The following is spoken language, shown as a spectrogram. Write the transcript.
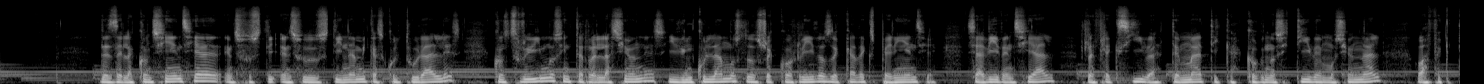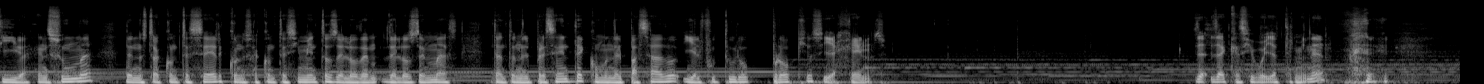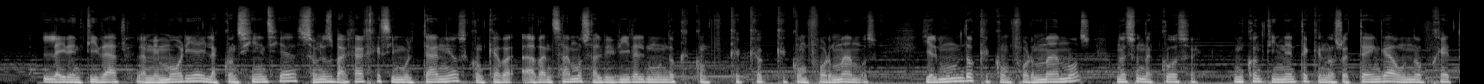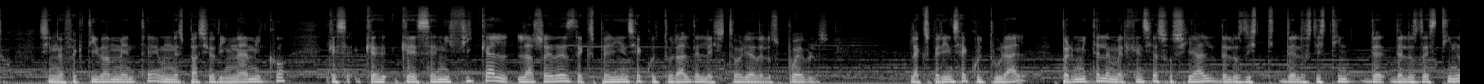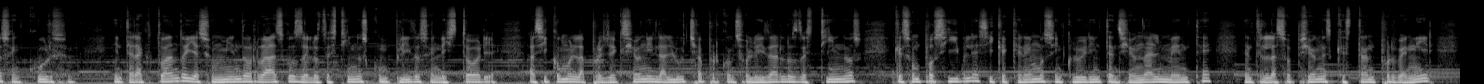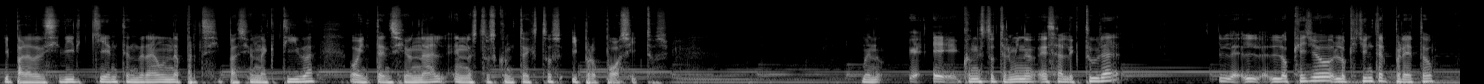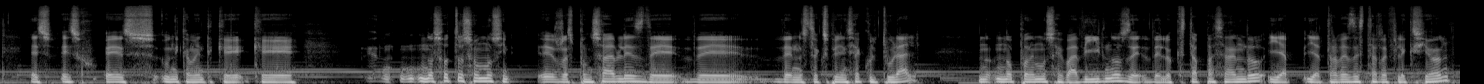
Desde la conciencia, en sus, dinámicas culturales, construimos interrelaciones y vinculamos los recorridos de cada experiencia, sea vivencial, reflexiva, temática, cognoscitiva, emocional o afectiva, en suma, de nuestro acontecer con los acontecimientos de, lo de los demás, tanto en el presente como en el pasado y el futuro propios y ajenos. Ya, ya casi voy a terminar. La identidad, la memoria y la conciencia son los bagajes simultáneos con que avanzamos al vivir el mundo que, conformamos. Y el mundo que conformamos no es una cosa, un continente que nos retenga un objeto, sino efectivamente un espacio dinámico que, que, que escenifica las redes de experiencia cultural de la historia de los pueblos. La experiencia cultural permite la emergencia social de los, de los, de, los destinos en curso, interactuando y asumiendo rasgos de los destinos cumplidos en la historia, así como la proyección y la lucha por consolidar los destinos que son posibles y que queremos incluir intencionalmente entre las opciones que están por venir y para decidir quién tendrá una participación activa o intencional en nuestros contextos y propósitos. Bueno, eh, eh, con esto termino esa lectura lo que yo, lo que yo interpreto es, es, únicamente que, nosotros somos eh, responsables de, nuestra experiencia cultural. No, podemos evadirnos de, lo que está pasando y a, través de esta reflexión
